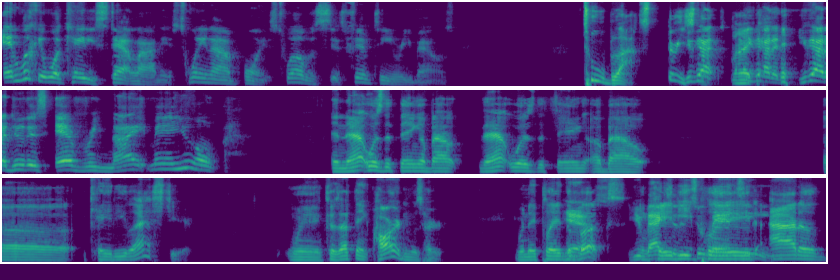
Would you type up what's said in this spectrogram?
And look at what KD's stat line is: 29 points, 12 assists, 15 rebounds. Two blocks, three. You got. Like- you gotta you gotta do this every night, man. You don't and that was the thing about that was the thing about uh KD last year when because I think Harden was hurt when they played the Yes. Bucks. You and to KD played out of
